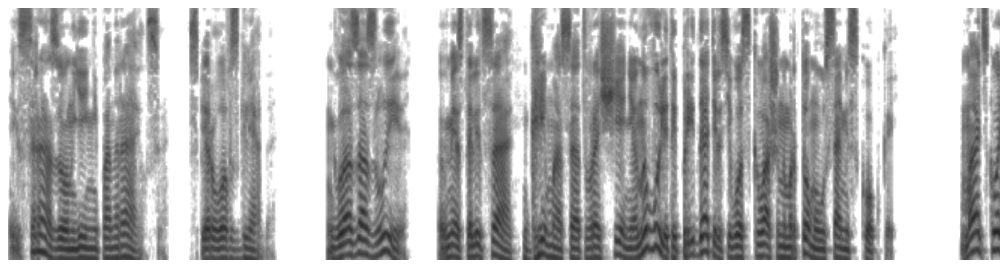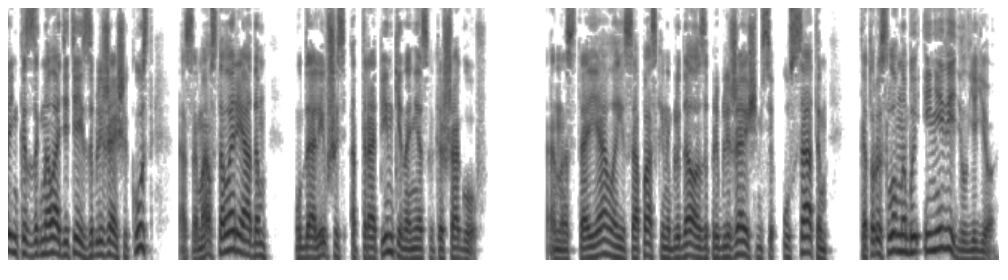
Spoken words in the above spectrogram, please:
И сразу он ей не понравился, с первого взгляда. Глаза злые, вместо лица гримаса отвращения, ну вылитый предатель с его сквашенным ртом и усами скобкой. Мать скоренько загнала детей за ближайший куст, а сама встала рядом, удалившись от тропинки на несколько шагов. Она стояла и с опаской наблюдала за приближающимся усатым, который словно бы и не видел ее.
